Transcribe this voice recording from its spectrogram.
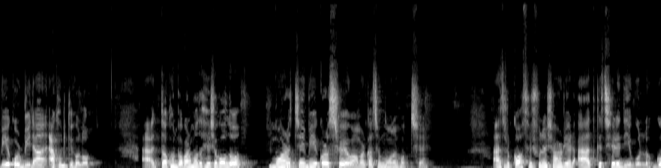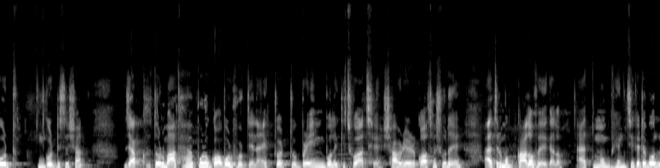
বিয়ে করবি না, এখন কি হলো? তখন বকার মতো হেসে বলল মরার চেয়ে বিয়ে করা শ্রেয় আমার কাছে মনে হচ্ছে। আয়াতের কথা শুনে শাহরিয়ার আয়াতকে ছেড়ে দিয়ে বলল, গুড গুড ডিসিশন। যাক, তোর মাথা পুরো গোবর ভর্তি না, একটু একটু ব্রেইন বলে কিছু আছে। শাহরিয়ার কথা শুনে আয়াতের মুখ কালো হয়ে গেল। আয়াত মুখ ভেঙচি কেটে বলল,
